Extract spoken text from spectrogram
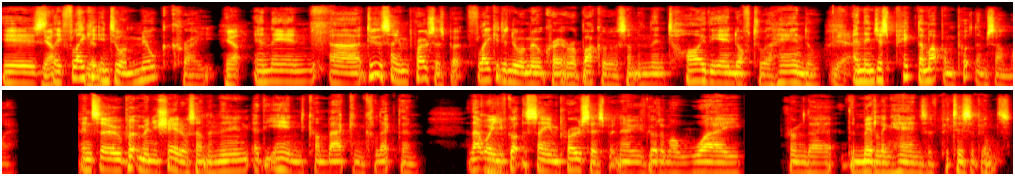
is Yep, they flake it into a milk crate Yep. and then uh, do the same process, but flake it into a milk crate or a bucket or something, and then tie the end off to a handle, Yeah. and then just pick them up and put them somewhere. And so put them in your shed or something, and then at the end come back and collect them. That way you've got the same process, but now you've got them away from the, the meddling hands of participants.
